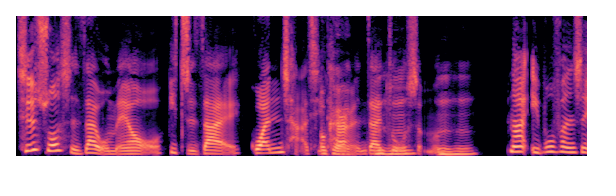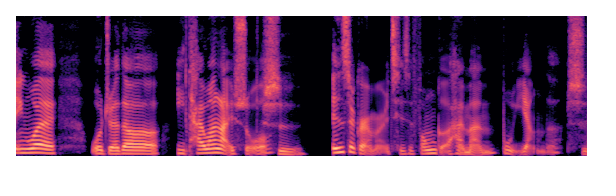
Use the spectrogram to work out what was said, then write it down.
其实说实在，我没有一直在观察其他人在做什么。Okay. 嗯哼，那一部分是因为我觉得以台湾来说是。Instagramer 其实风格还蛮不一样的，是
